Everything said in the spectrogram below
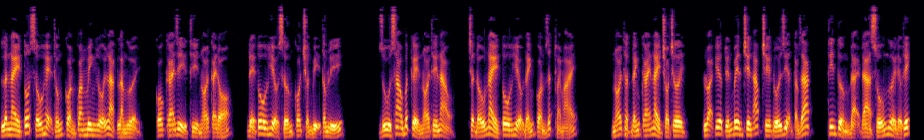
Lần này tốt xấu hệ thống còn quang minh lỗi lạc là người, có cái gì thì nói cái đó, để tôi hiểu sớm có chuẩn bị tâm lý. Dù sao bất kể nói thế nào, trận đấu này tôi hiểu đánh còn rất thoải mái. Nói thật đánh cái này trò chơi, loại kia tuyến bên trên áp chế đối diện cảm giác tin tưởng đại đa số người đều thích.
